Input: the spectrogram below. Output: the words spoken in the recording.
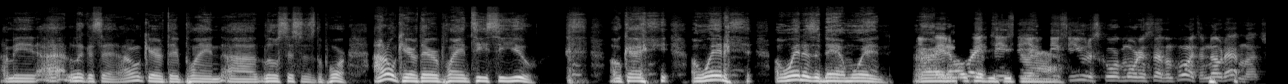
I mean, I, like I said, I don't care if they're playing uh, Little Sisters of the Poor. I don't care if they were playing TCU okay, a win, a win is a damn win. All right, they play TCU, TCU to score more than seven points. I know that much.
